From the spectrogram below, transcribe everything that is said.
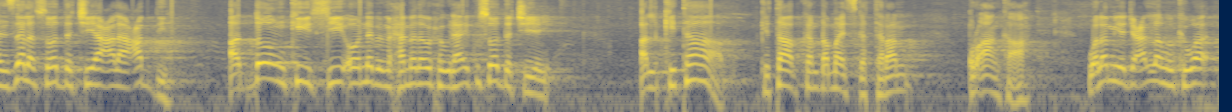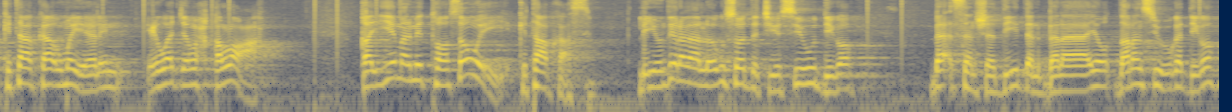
Anzala soo dejiya calaa cabdi. Addoonkiisii oo nebi maxameda wuxuu ilaahay ku soo dejiyey alkitaab kitaabkan dhammayska tiran qur'aanka ah. Walam yajcal lahu kitaabkaa uma yeelin ciwajan wax qallooca qayiman mid toosan weeye kitaabkaasi liyundira baa loogu soo dejiyo si uu digo. Ba'san shadiidan balaayo daran si uu uga digo.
